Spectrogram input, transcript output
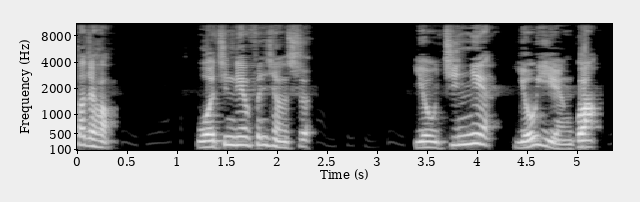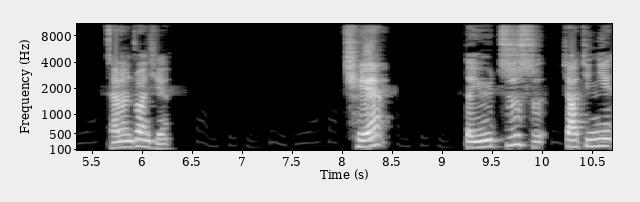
大家好，我今天分享的是有经验、有眼光才能赚钱。钱等于知识加经验，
